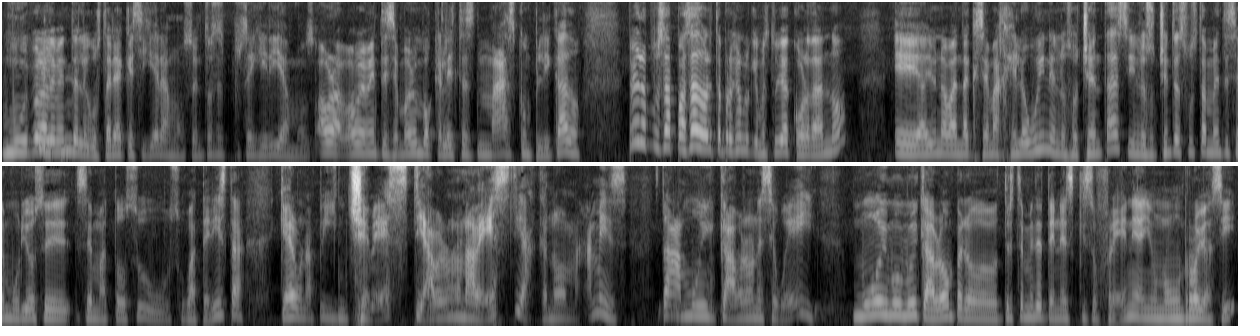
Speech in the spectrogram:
Muy probablemente le gustaría que siguiéramos, entonces pues seguiríamos. Ahora, obviamente, si se muere un vocalista es más complicado, pero pues ha pasado. Ahorita, por ejemplo, que me estoy acordando, eh, hay una banda que se llama Halloween en los 80s y en los 80s justamente se murió, se, se mató su, su baterista, que era una pinche bestia, era una bestia, que no mames. Estaba muy cabrón ese güey. Muy, muy, muy cabrón, pero tristemente tenía esquizofrenia y un, un rollo así.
